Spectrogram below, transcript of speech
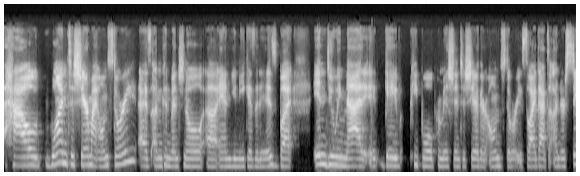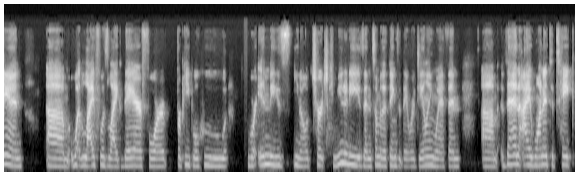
how one to share my own story as unconventional uh, and unique as it is but in doing that it gave people permission to share their own stories so i got to understand um, what life was like there for for people who were in these you know church communities and some of the things that they were dealing with. And um, then i wanted to take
